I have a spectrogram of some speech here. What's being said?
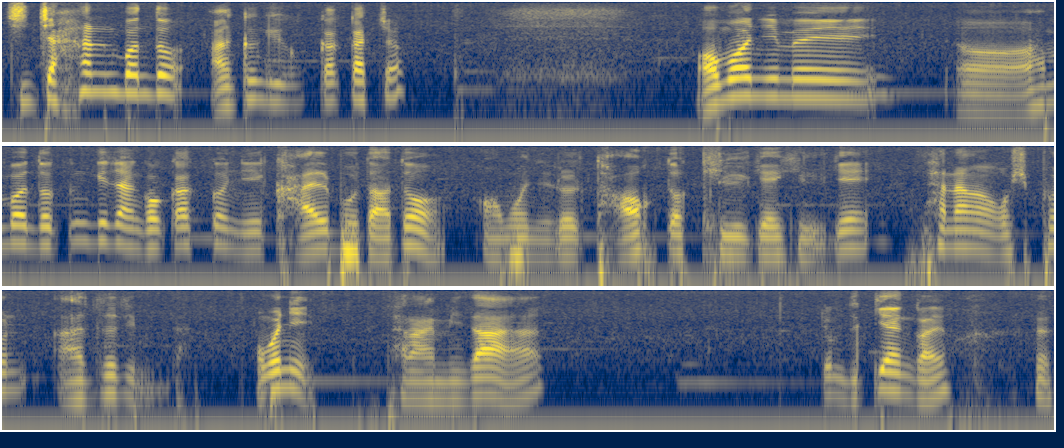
진짜 한 번도 안 끊기고 깎았죠? 어머님의 어, 한 번도 끊기지 않고 깎은 이 가을보다도 어머니를 더욱더 길게 길게 사랑하고 싶은 아들입니다. 어머니 사랑합니다. 좀 느끼한가요?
